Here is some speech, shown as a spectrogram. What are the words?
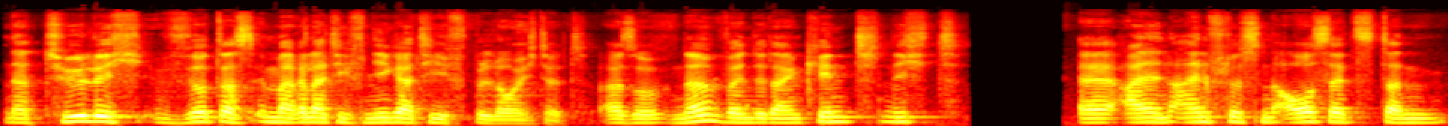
natürlich wird das immer relativ negativ beleuchtet. Also, ne, wenn du dein Kind nicht äh, allen Einflüssen aussetzt, dann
